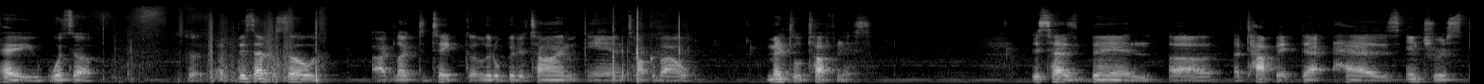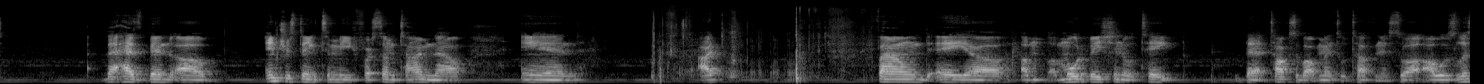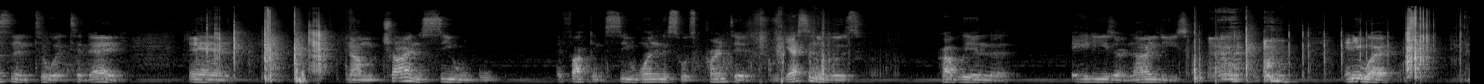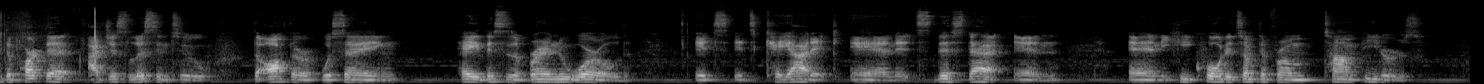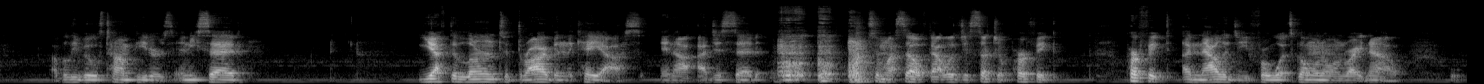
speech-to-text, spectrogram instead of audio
Hey, what's up? This episode, I'd like to take a little bit of time and talk about mental toughness. This has been uh, a topic that has interest, that has been uh, interesting to me for some time now, and I found a, uh, a, a motivational tape that talks about mental toughness. So I, I was listening to it today, and and I'm trying to see if I can see when this was printed. I'm guessing it was probably in the 80s or 90s. anyway, the part that I just listened to, the author was saying, "Hey, this is a brand new world. It's it's chaotic and it's this that and." And he quoted something from Tom Peters. I believe it was Tom Peters, and he said, You have to learn to thrive in the chaos. And I, I just said to myself, that was just such a perfect perfect analogy for what's going on right now.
